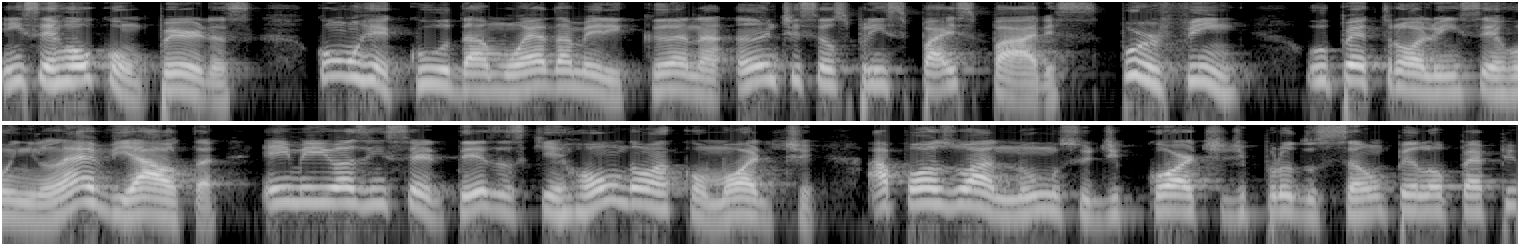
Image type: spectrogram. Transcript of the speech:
encerrou com perdas, com o recuo da moeda americana ante seus principais pares. Por fim, o petróleo encerrou em leve alta em meio às incertezas que rondam a commodity após o anúncio de corte de produção pelo OPEP+.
